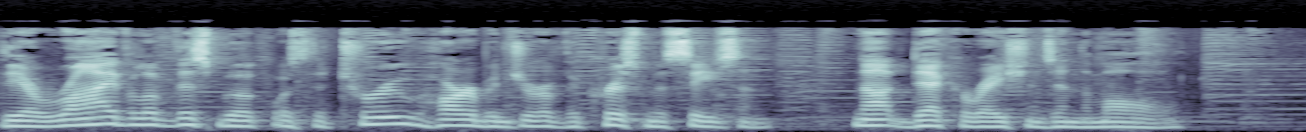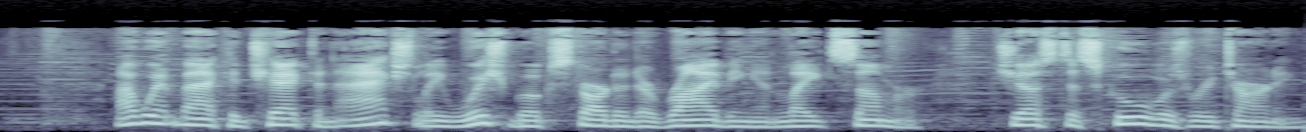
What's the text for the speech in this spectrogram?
The arrival of this book was the true harbinger of the Christmas season, not decorations in the mall. I went back and checked, and actually, Wish Books started arriving in late summer, just as school was returning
